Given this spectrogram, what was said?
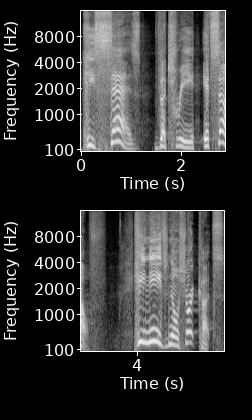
He says the tree itself. He needs no shortcuts.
